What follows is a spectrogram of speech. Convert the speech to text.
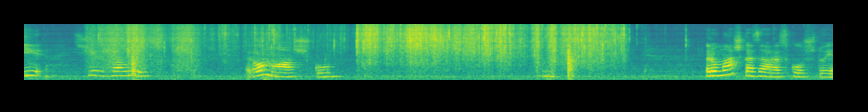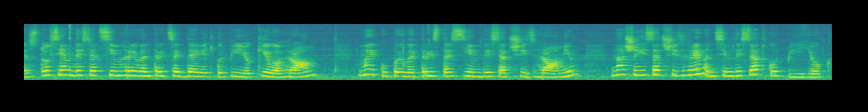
І ще взяли ромашку. Ромашка зараз коштує 177 гривень 39 копійок кілограм. Ми купили 376 грамів на 66 гривень 70 копійок.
